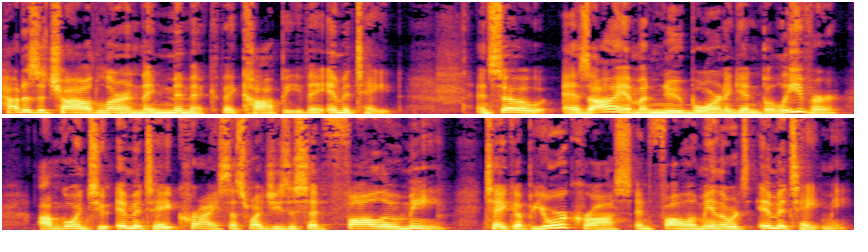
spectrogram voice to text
how does a child learn? They mimic, they copy, they imitate. And so, as I am a newborn again believer, I'm going to imitate Christ. That's why Jesus said, Follow me. Take up your cross and follow me. In other words, imitate me.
